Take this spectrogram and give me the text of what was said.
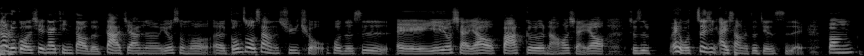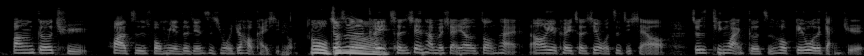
那如果现在听到的大家呢，有什么呃工作上的需求，或者是诶、也有想要发歌，然后想要就是诶、我最近爱上了这件事、诶，帮帮歌曲画质封面这件事情，我觉得好开心哦、哦，就是可以呈现他们想要的状态，然后也可以呈现我自己想要，就是听完歌之后给我的感觉，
